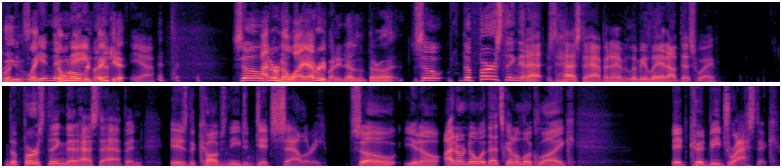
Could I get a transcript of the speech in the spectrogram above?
ri- you, it's like, in the don't overthink the- it. Yeah. So I don't know why everybody doesn't throw it. So the first thing that has, has to happen, and let me lay it out this way: the first thing that has to happen is the Cubs need to ditch salary. So you know, I don't know what that's going to look like. It could be drastic,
